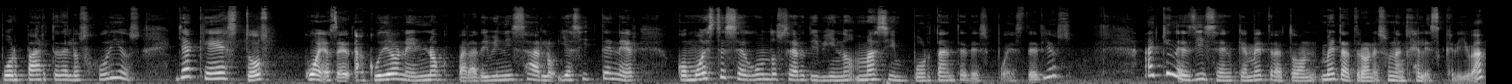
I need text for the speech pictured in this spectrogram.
por parte de los judíos, ya que estos acudieron a Enoch para divinizarlo y así tener como este segundo ser divino más importante después de Dios. Hay quienes dicen que Metatron, es un ángel escriba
